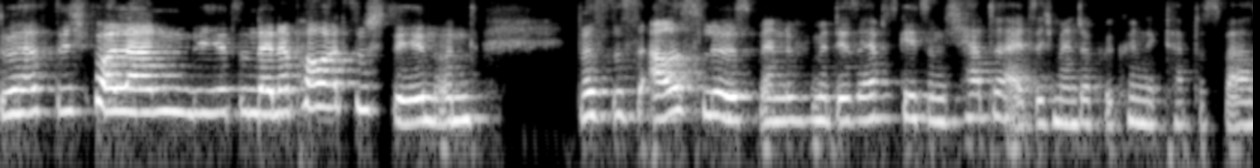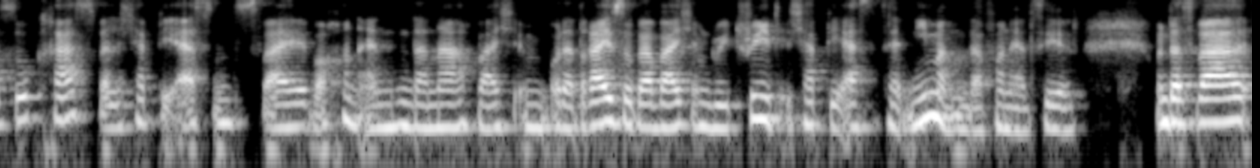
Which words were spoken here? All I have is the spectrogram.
du hast dich voll an, jetzt in deiner Power zu stehen und was das auslöst, wenn du mit dir selbst gehst. Und ich hatte, als ich meinen Job gekündigt habe, das war so krass, weil ich habe die ersten zwei Wochenenden danach war ich im, oder drei sogar war ich im Retreat. Ich habe die erste Zeit niemandem davon erzählt. Und das war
